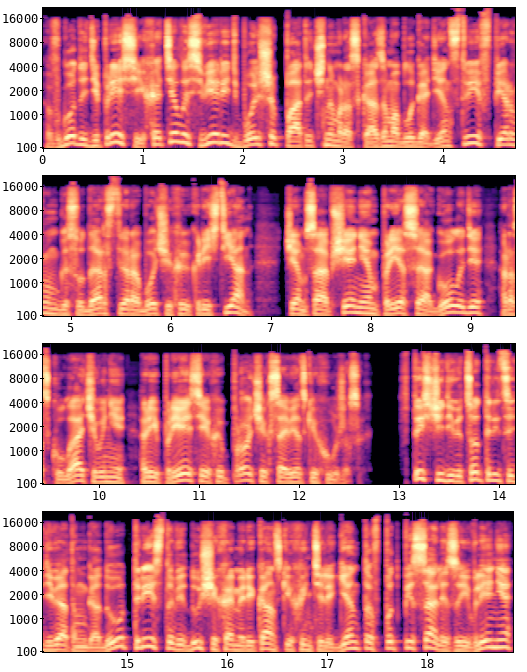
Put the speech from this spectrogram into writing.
В годы депрессии хотелось верить больше паточным рассказам о благоденствии в первом государстве рабочих и крестьян, чем сообщениям прессы о голоде, раскулачивании, репрессиях и прочих советских ужасах. В 1939 году 300 ведущих американских интеллигентов подписали заявление,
